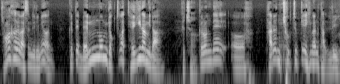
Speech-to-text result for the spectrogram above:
정확하게 말씀드리면 그때 맨몸 격투가 되긴 합니다. 그쵸. 그런데 어 다른 격투 게임과는 달리 어,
